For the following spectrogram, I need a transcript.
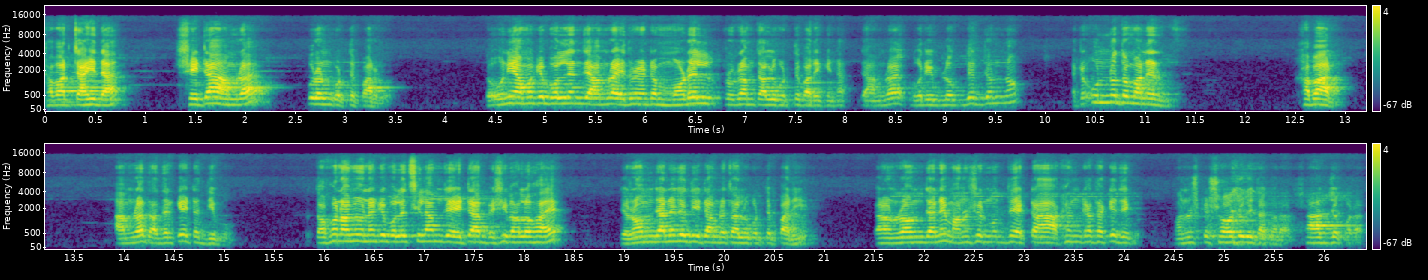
খাবার চাহিদা, সেটা আমরা পূরণ করতে পারব। তো উনি আমাকে বললেন যে আমরা এই ধরনের একটা মডেল প্রোগ্রাম চালু করতে পারি কিনা, যে আমরা গরিব লোকদের জন্য একটা উন্নত মানের খাবার আমরা তাদেরকে এটা দিব। তখন আমি ওনাকে বলেছিলাম যে এটা বেশি ভালো হয় যে রমজানে যদি এটা আমরা চালু করতে পারি, কারণ রমজানে মানুষের মধ্যে একটা আকাঙ্ক্ষা থাকে যে মানুষকে সহযোগিতা করার, সাহায্য করার।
